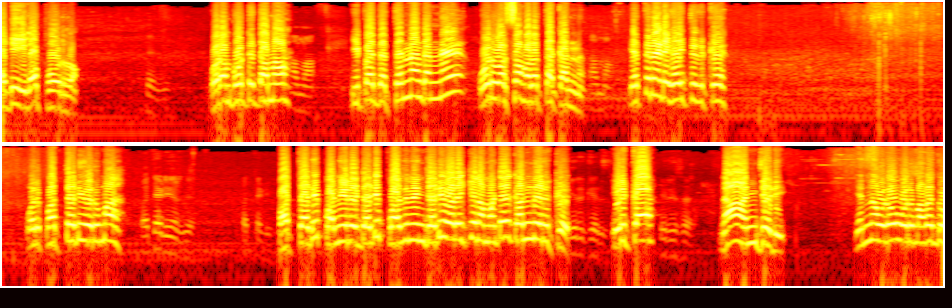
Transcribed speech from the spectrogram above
அடியில போடுறோம். உரம் போட்டுட்டோமா? இப்ப இந்த தென்னங்கண்ணு ஒரு வருஷம் வளர்த்த கண்ணு. எத்தனை அடி ஹைட் இருக்கு? ஒரு பத்து அடி வருமா? பத்தடி வரும் சார் பத்தடி பத்து அடி பன்னிரெண்டு அடி பதினஞ்சு அடி வரைக்கும் நம்மகிட்ட கண்ணு இருக்கு. இருக்கு நான் அஞ்சு அடி என்னோட ஒரு மடங்கு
